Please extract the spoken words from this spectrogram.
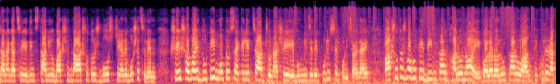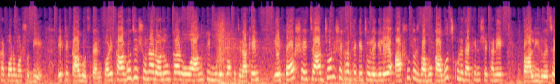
জানা গেছে। এদিন স্থানীয় বাসিন্দা আশুতোষ বোস চেয়ারে বসেছিলেন। সেই সময় দুটি মোটর মোটরসাইকেলে চারজন আসে এবং নিজেদের পুলিশের পরিচয় দেয়। আশুতোষ বাবুকে দিনকাল ভালো নয়, গলার অলংকার ও আংটি খুলে রাখার পরামর্শ দিয়ে একটি কাগজ দেন। পরে কাগজে সোনার অলংকার ও আংটি মুড়ে পকেটে রাখেন। এরপর সেই চারজন সেখান থেকে চলে গেলে আশুতোষ বাবু কাগজ খুলে দেখেন সেখানে বালি রয়েছে।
